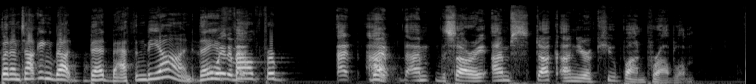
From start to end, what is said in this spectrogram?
But I'm talking about Bed Bath and Beyond. They Wait have filed for. I, I, I'm sorry. I'm stuck on your coupon problem.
